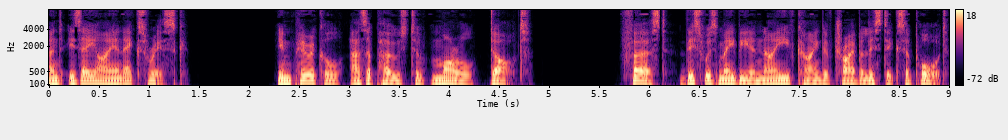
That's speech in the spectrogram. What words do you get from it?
and is AI an X risk? Empirical as opposed to moral. Dot. First, this was maybe a naive kind of tribalistic support,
